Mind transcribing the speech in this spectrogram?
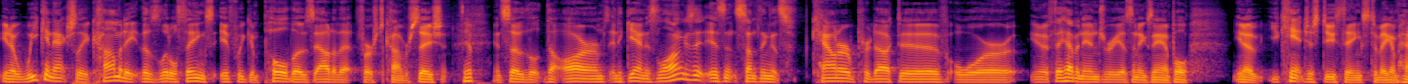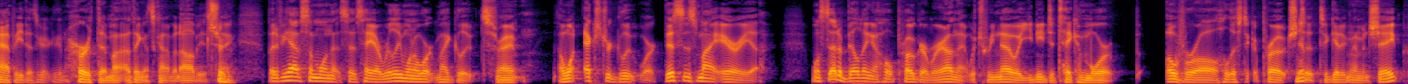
you know, we can actually accommodate those little things if we can pull those out of that first conversation. Yep. And so the, the arms, and again, as long as it isn't something that's counterproductive or, you know, if they have an injury, as an example, you know, you can't just do things to make them happy that's going to hurt them. I think it's kind of an obvious sure. thing. But if you have someone that says, hey, I really want to work my glutes, right? I want extra glute work. This is my area. Well, instead of building a whole program around that, which we know you need to take a more overall holistic approach yep. to, to getting them in shape,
